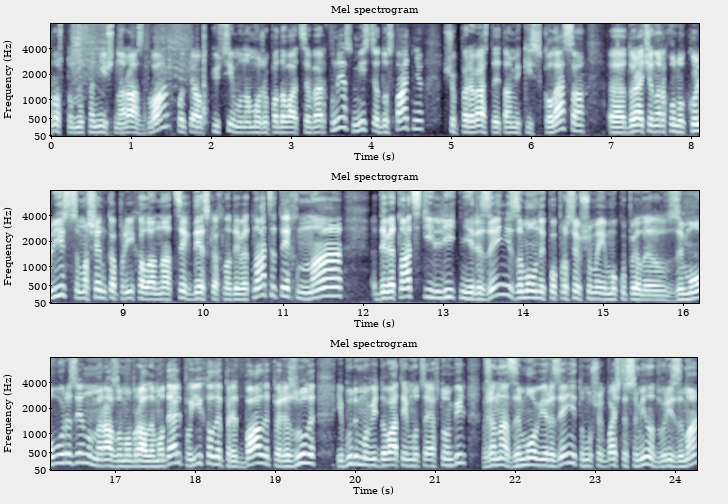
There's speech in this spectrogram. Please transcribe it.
просто механічна, раз-два. Хоча в Q7 вона може подаватися вверх-вниз. Місця достатньо, щоб перевезти там якісь колеса. Е, До речі, на рахунок коліс машинка приїхала на цих дисках на 19-х, на 19-й літній резині. Замовник попросив, щоб ми йому купили зимову резину. Ми разом обрали модель, поїхали, придбали, перезули і будемо віддавати йому цей автомобіль вже на зимовій резині, тому що, як бачите, самі на дворі зима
